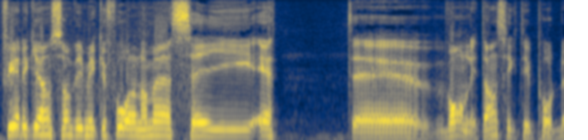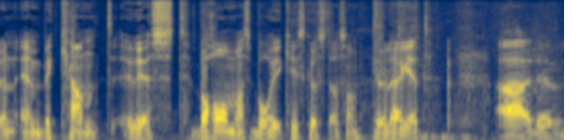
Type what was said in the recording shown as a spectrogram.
Fredrik Jönsson vid mikrofonen har med sig ett eh, vanligt ansikte i podden, en bekant röst. Bahamasboy Chris Gustafsson. Hur är läget? Ja, det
